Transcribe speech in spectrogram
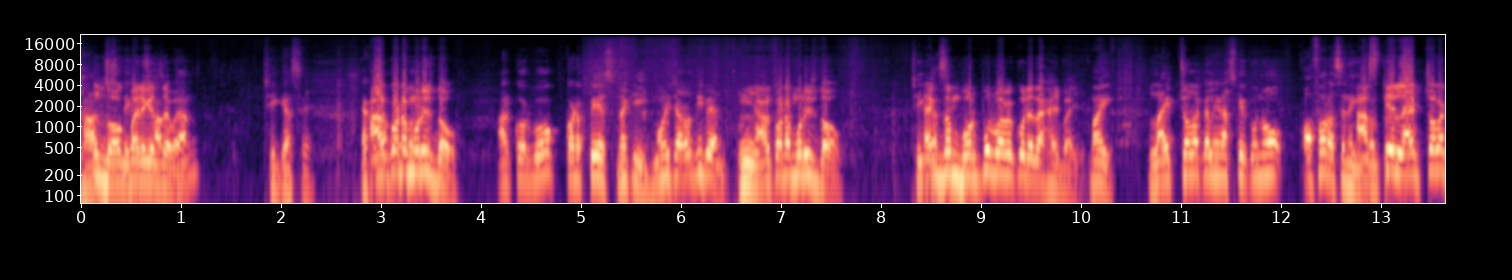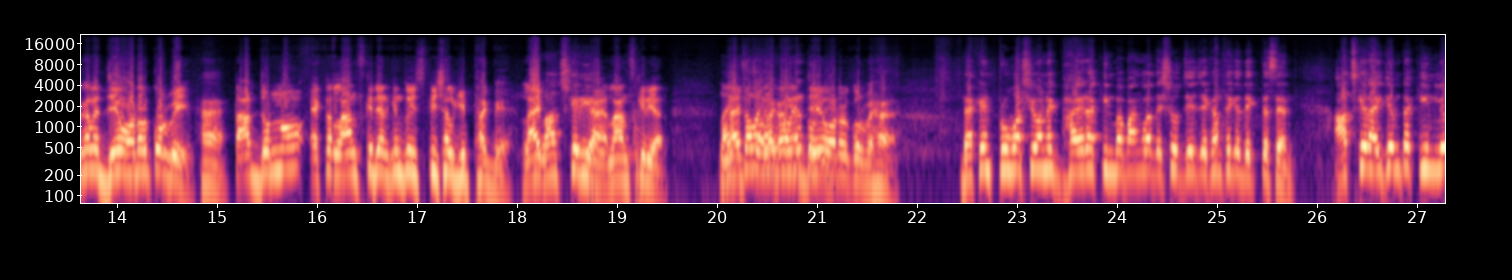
ঝাল দগ বাইরে গেছে ভাই। ঠিক আছে। আর কটা মরিচ দাও। আর করব কটা পেস্ট নাকি? মরিচ আরও দিবেন? হুম আর কটা মরিচ দাও। ঠিক একদম ভরপুর ভাবে করে দেখাই ভাই। ভাই লাইভ চলাকালীন আজকে কোনো অফার আছে নাকি? আজকে লাইভ চলাকালে যে অর্ডার করবে হ্যাঁ। তার জন্য একটা লাঞ্চ কেরিয়ার কিন্তু স্পেশাল গিফট থাকবে। Live Lunch carrier? হ্যাঁ লাঞ্চ Live লাইভ চলাকালীন চলাকালে যে অর্ডার করবে হ্যাঁ। দেখেন প্রবাসী অনেক ভাইরা কিংবা বাংলাদেশেও যে যেখান থেকে দেখতেছেন আজকের আইটেমটা কিনলে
